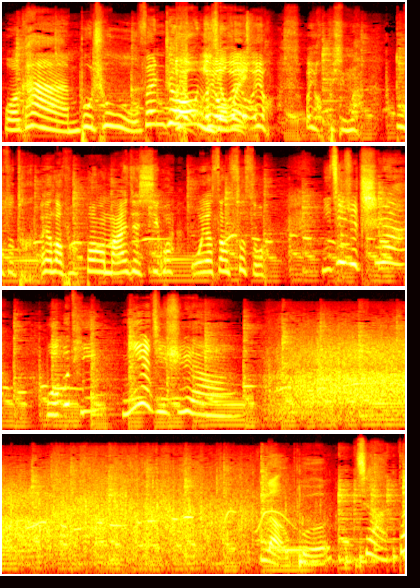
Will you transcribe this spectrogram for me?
我看不出五分钟你就会……哎呦哎呦哎呦，不行了！肚子疼，哎呀，老婆，帮我拿一件西瓜，我要上厕所。你继续吃啊，我不停，你也继续啊。老婆驾到。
